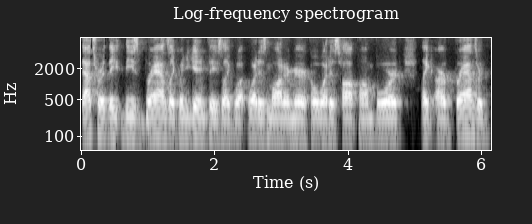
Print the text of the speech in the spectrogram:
that's where they, these brands like when you get into these like what what is modern miracle? What is hop on board? Like our brands are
